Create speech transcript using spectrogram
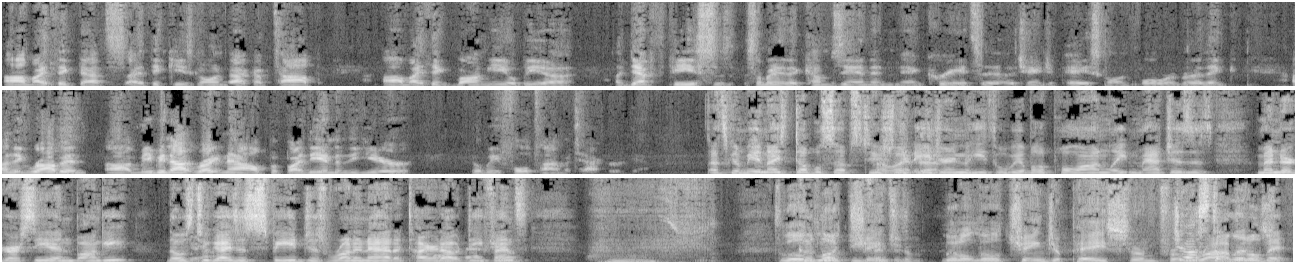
um, I think that's I think he's going back up top. Um, I think Bongi will be a, a depth piece, somebody that comes in and, and creates a, a change of pace going forward. But I think I think Robin, uh, maybe not right now, but by the end of the year, he'll be full time attacker again. That's going to be a nice double substitution like that that. Adrian Heath will be able to pull on late in matches is Mender Garcia and Bongi. Those two Yeah. guys' speed just running at a tired Long out matchup. defense. It's a little, Good little luck, change defenses. of little little change of pace from from Just a Robbins, little bit.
